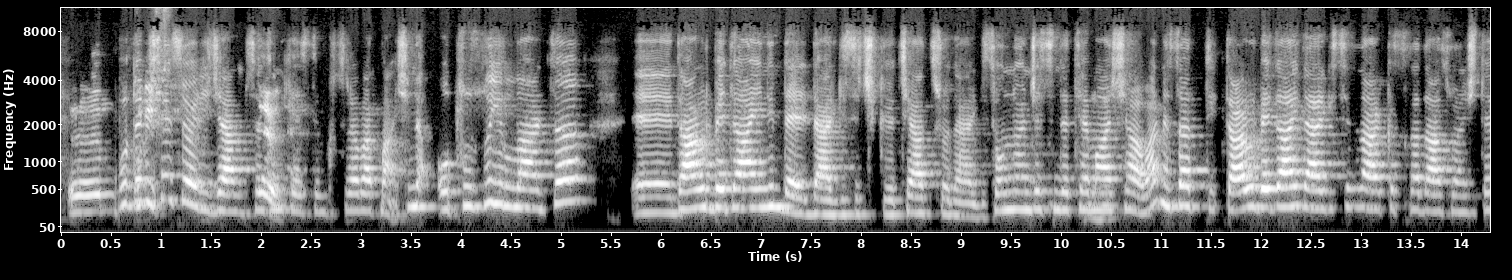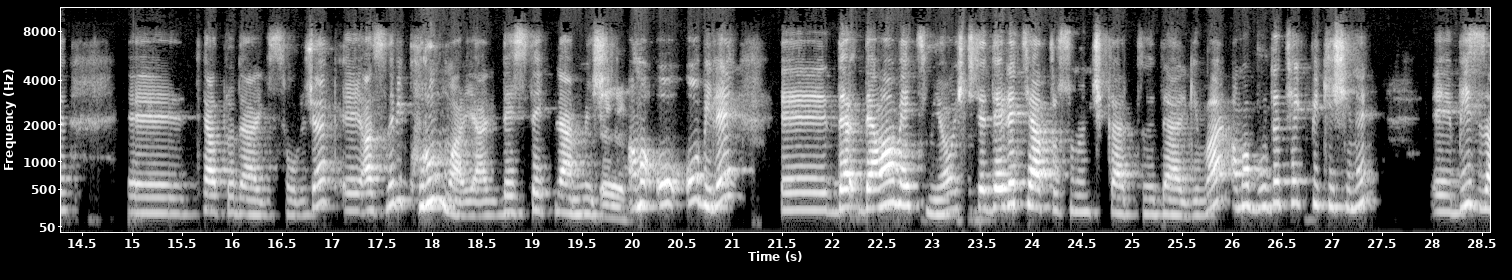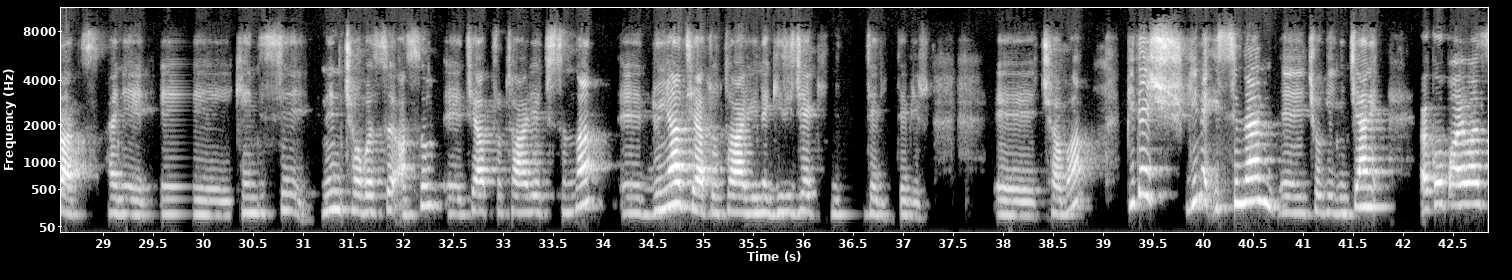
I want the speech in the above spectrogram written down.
E, Burada bu bir şey söyleyeceğim. Sözünü evet. kestim kusura bakma. Şimdi 30'lu yıllarda e, Darül Bedai'nin de dergisi çıkıyor. Tiyatro dergisi. Onun öncesinde Temaşa var. Mesela Darül Bedai dergisinin arkasında daha sonra işte e, tiyatro dergisi olacak. E, aslında bir kurum var yani desteklenmiş. Evet. Ama o, o bile e, de, devam etmiyor. İşte devlet tiyatrosunun çıkarttığı dergi var ama burada tek bir kişinin e, bizzat hani e, kendisinin çabası asıl e, tiyatro tarihi açısından e, dünya tiyatro tarihine girecek nitelikte bir e, çaba. Bir de yine isimden e, çok ilginç. Yani Agop Ayvaz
